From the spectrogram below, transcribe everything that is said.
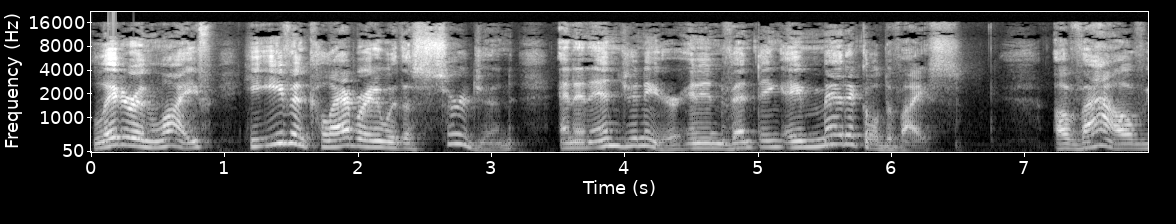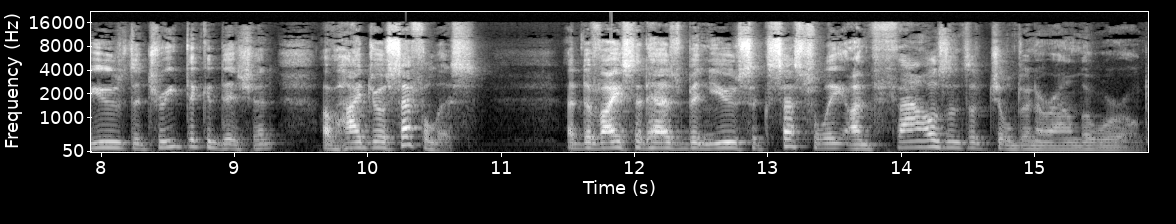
Later in life, he even collaborated with a surgeon and an engineer in inventing a medical device, a valve used to treat the condition of hydrocephalus, a device that has been used successfully on thousands of children around the world.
